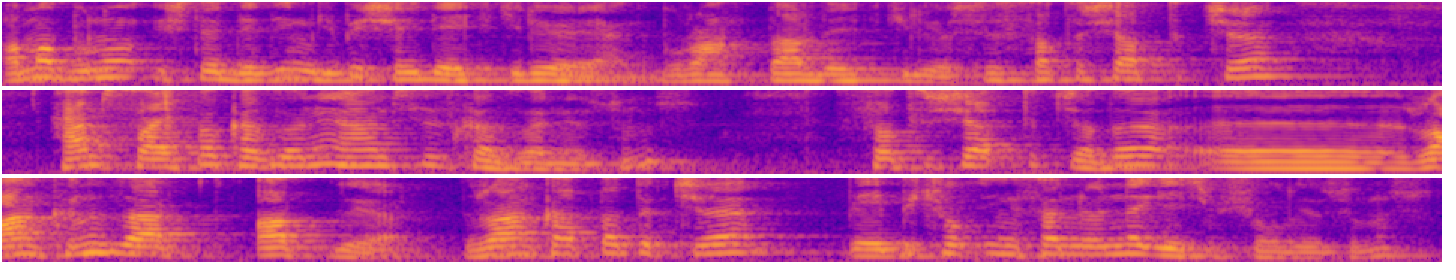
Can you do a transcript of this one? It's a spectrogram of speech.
Ama bunu işte dediğim gibi şey de etkiliyor yani. Bu ranklar da etkiliyor. Siz satış yaptıkça hem sayfa kazanıyor hem siz kazanıyorsunuz. Satış yaptıkça da e, rankınız art, atlıyor. Rank atladıkça e, birçok insanın önüne geçmiş oluyorsunuz.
